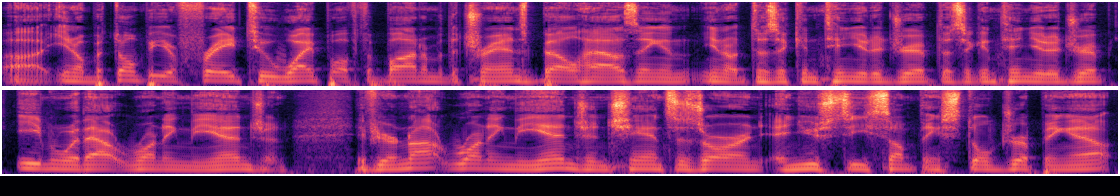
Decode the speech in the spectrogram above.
uh, you know. But don't be afraid to wipe off the bottom of the trans bell housing, and you know, does it continue to drip? Does it continue to drip even without running the engine? If you're not running the engine, chances are, and, and you see something still dripping out,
